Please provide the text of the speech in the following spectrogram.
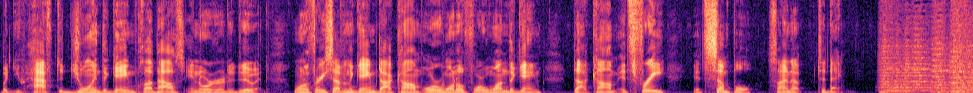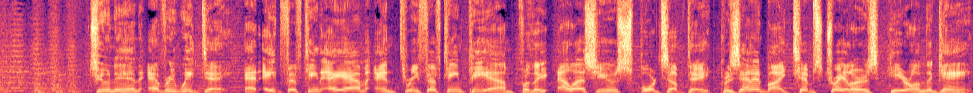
but you have to join the Game Clubhouse in order to do it. 1037thegame.com or 1041thegame.com. It's free, it's simple. Sign up today. Tune in every weekday at 8:15 a.m. and 3:15 p.m. for the LSU Sports Update, presented by Tibbs Trailers here on the game.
